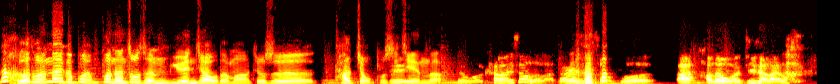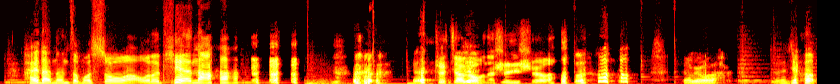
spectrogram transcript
那河豚那个不不能做成圆角的吗？就是它脚不是哎尖的，对我开玩笑的了，当然你想做 啊，好的，我记下来了。海胆能怎么收啊？我的天呐！这交给我们的设计师了。交给我了。交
